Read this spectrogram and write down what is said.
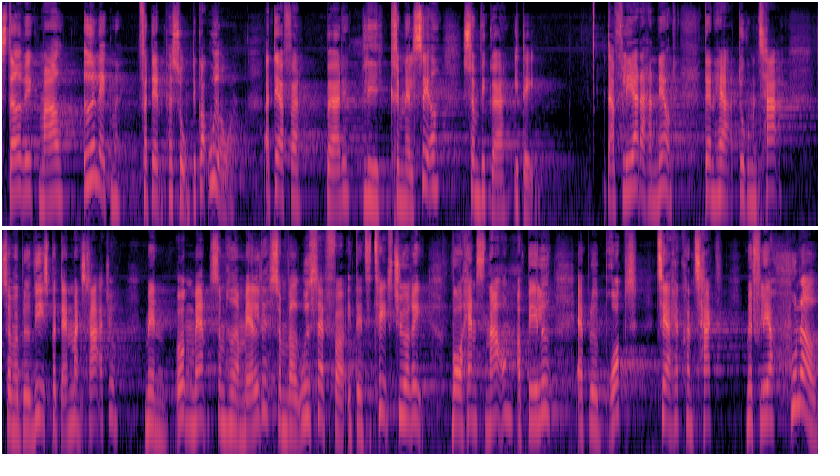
stadigvæk meget ødelæggende for den person, det går ud over, og derfor bør det blive kriminaliseret, som vi gør i dag. Der er flere, der har nævnt den her dokumentar, som er blevet vist på Danmarks Radio, med en ung mand, som hedder Malte, som har været udsat for identitetstyveri, hvor hans navn og billede er blevet brugt til at have kontakt med flere hundrede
